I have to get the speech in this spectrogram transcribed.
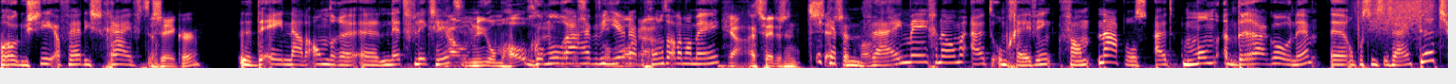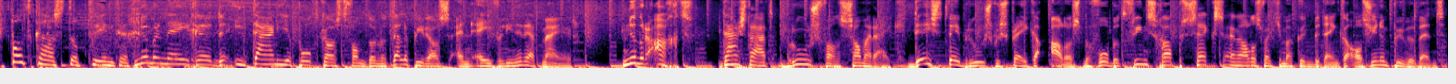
produceert, of hè, die schrijft. Zeker. de een na de andere eh, Netflix-hit. Hou hem nu omhoog. Gomorra Dus hebben we hier, daar begon het allemaal mee. Ja, uit 2006. Ik heb een wijn meegenomen uit de omgeving van Napels. Uit Mondragone, eh, om precies te zijn. Dutch Podcast Top 20. Nummer 9, de Italië-podcast van Donatella Piras en Eveline Redmeijer. Nummer 8, daar staat Broers van Sammerijk. Deze twee broers bespreken alles. Bijvoorbeeld vriendschap, seks en alles wat je maar kunt bedenken als je een puber bent.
